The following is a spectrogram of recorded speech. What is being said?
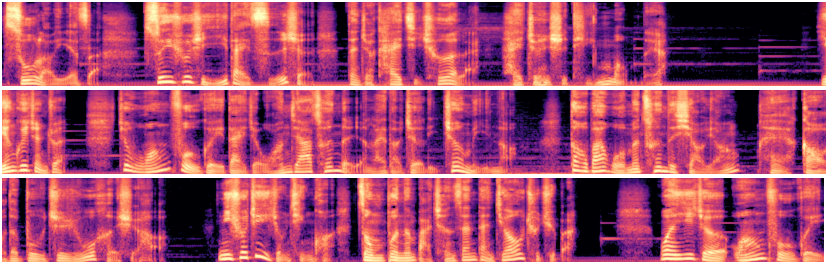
苏老爷子虽说是一代词圣，但这开起车来还真是挺猛的呀。言归正传。这王富贵带着王家村的人来到这里，这么一闹，倒把我们村的小杨嘿搞得不知如何是好。你说这种情况，总不能把陈三蛋交出去吧？万一这王富贵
